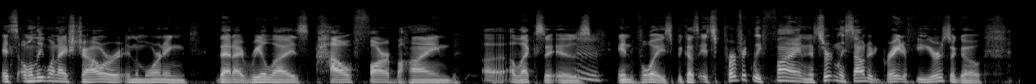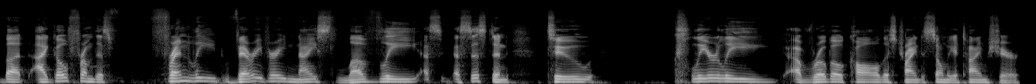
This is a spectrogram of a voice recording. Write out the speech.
it's only when I shower in the morning that I realize how far behind uh, Alexa is Hmm. in voice because it's perfectly fine and it certainly sounded great a few years ago. But I go from this friendly, very very nice, lovely ass- assistant to clearly a robocall that's trying to sell me a timeshare,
